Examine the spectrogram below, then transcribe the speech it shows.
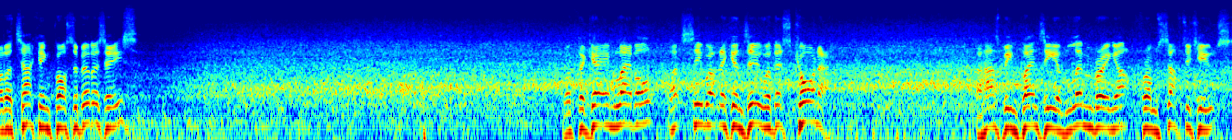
But attacking possibilities. With the game level, let's see what they can do with this corner. There has been plenty of limbering up from substitutes.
